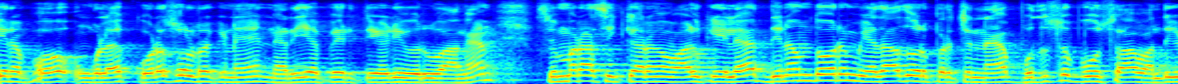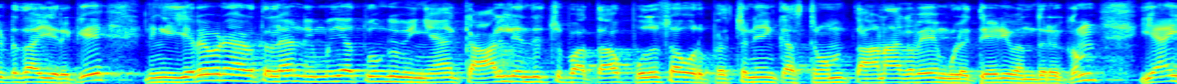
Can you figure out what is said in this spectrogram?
நிற்கிறப்போ உங்களை குறை சொல்கிறதுக்குன்னு நிறைய பேர் தேடி வருவாங்க. சிம்மராசிக்காரங்க வாழ்க்கையில் தினந்தோறும் ஏதாவது ஒரு பிரச்சனை புதுசு புதுசாக வந்துக்கிட்டு தான் இருக்குது நீங்கள் இரவு நேரத்தில் நிம்மதியாக தூங்குவீங்க. காலையில் எந்திரிச்சு பார்த்தா புதுசாக ஒரு பிரச்சனையும் கஷ்டமும் தானாகவே உங்களை தேடி வந்திருக்கும். ஏன்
